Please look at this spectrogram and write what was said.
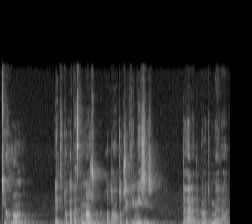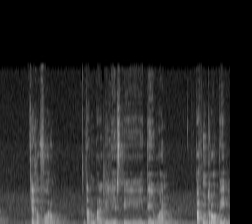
και χρόνο. Γιατί το κατάστημά σου όταν θα το ξεκινήσεις δεν θα είναι την πρώτη μέρα κερδοφόρο, μετά τον παραγγελίες στη day one. Υπάρχουν τρόποι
